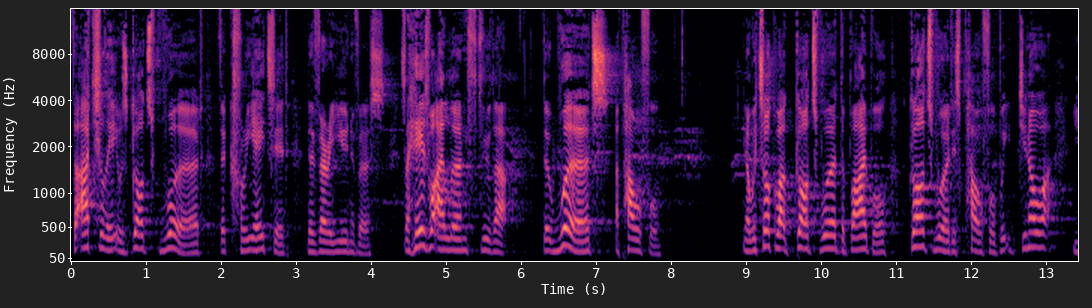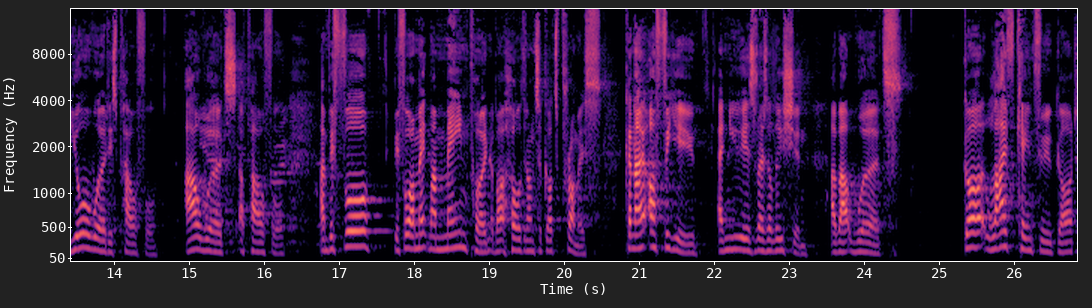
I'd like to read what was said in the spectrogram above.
That actually it was God's word that created the very universe. So here's what I learned through that that words are powerful. You know, we talk about God's word, the Bible. God's word is powerful, but do you know what? Your word is powerful. Our words are powerful. And before, before I make my main point about holding on to God's promise, can I offer you a New Year's resolution about words? God, life came through God,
